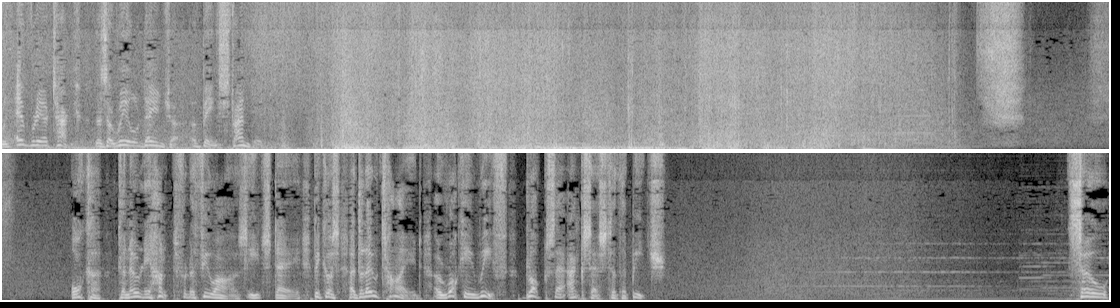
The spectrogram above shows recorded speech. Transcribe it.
With every attack, there's a real danger of being stranded. Orca can only hunt for a few hours each day because at low tide a rocky reef blocks their access to the beach. So,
